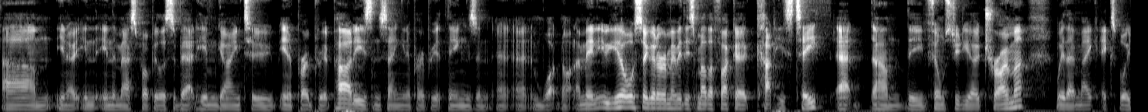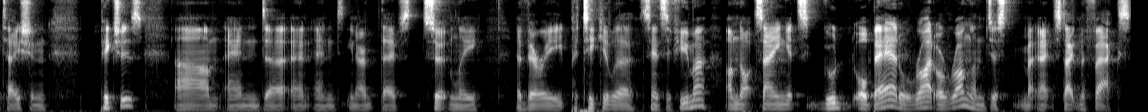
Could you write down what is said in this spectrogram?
Um, you know, in in the mass populace about him going to inappropriate parties and saying inappropriate things and and, and whatnot. I mean, you also got to remember this motherfucker cut his teeth at um, the film studio Troma, where they make exploitation pictures, um, and uh, and and you know they've certainly a very particular sense of humor. I'm not saying it's good or bad or right or wrong. I'm just stating the facts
